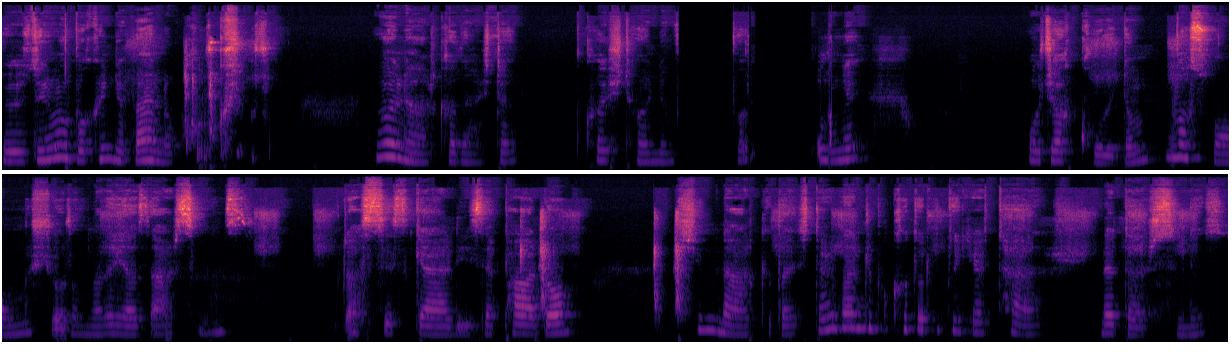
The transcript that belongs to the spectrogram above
Gözlerime bakınca ben de korkuyorum. Böyle arkadaşlar. Kaç tane Onu ocak koydum. Nasıl olmuş yorumlara yazarsınız. Biraz ses geldiyse pardon. Şimdi arkadaşlar bence bu kadar da yeter. Ne dersiniz?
